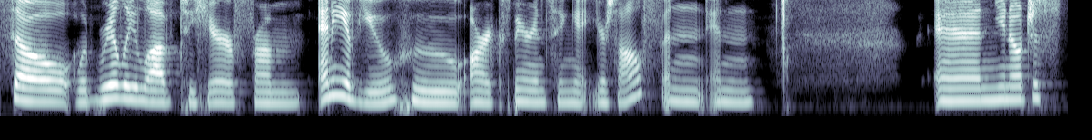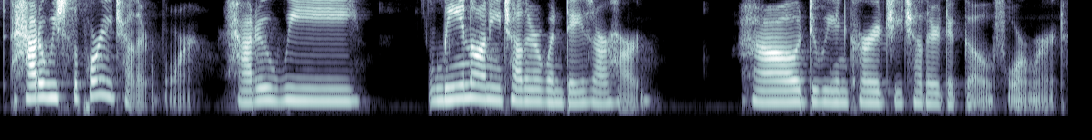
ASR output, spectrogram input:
So, would really love to hear from any of you who are experiencing it yourself and and and you know, just how do we support each other more? How do we lean on each other when days are hard? How do we encourage each other to go forward?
